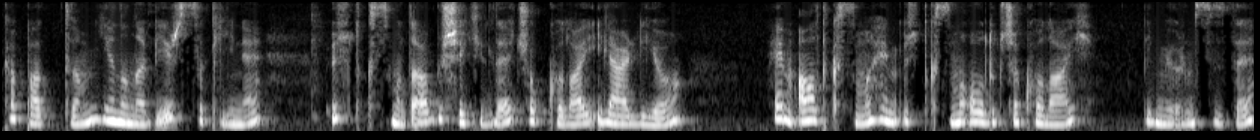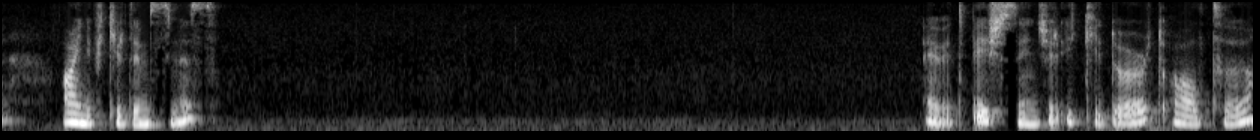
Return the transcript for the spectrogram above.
kapattım. Yanına bir sık iğne. Üst kısmı da bu şekilde çok kolay ilerliyor. Hem alt kısmı hem üst kısmı oldukça kolay. Bilmiyorum siz de aynı fikirde misiniz? Evet 5 zincir 2 4 6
